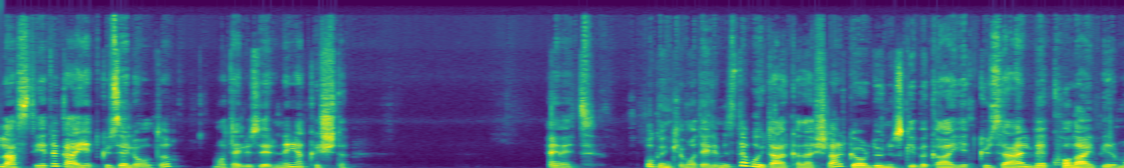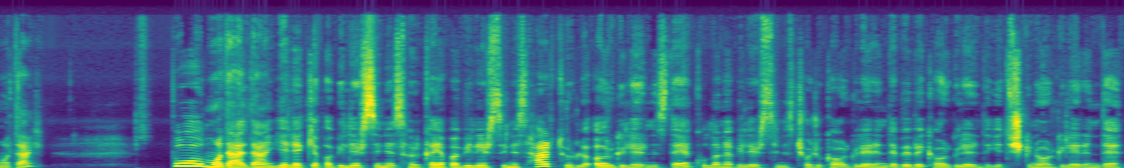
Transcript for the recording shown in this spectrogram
Bu lastiğe de gayet güzel oldu. Model üzerine yakıştı. Evet. Bugünkü modelimiz de buydu arkadaşlar. Gördüğünüz gibi gayet güzel ve kolay bir model. Bu modelden yelek yapabilirsiniz, hırka yapabilirsiniz. Her türlü örgülerinizde kullanabilirsiniz. Çocuk örgülerinde, bebek örgülerinde, yetişkin örgülerinde.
